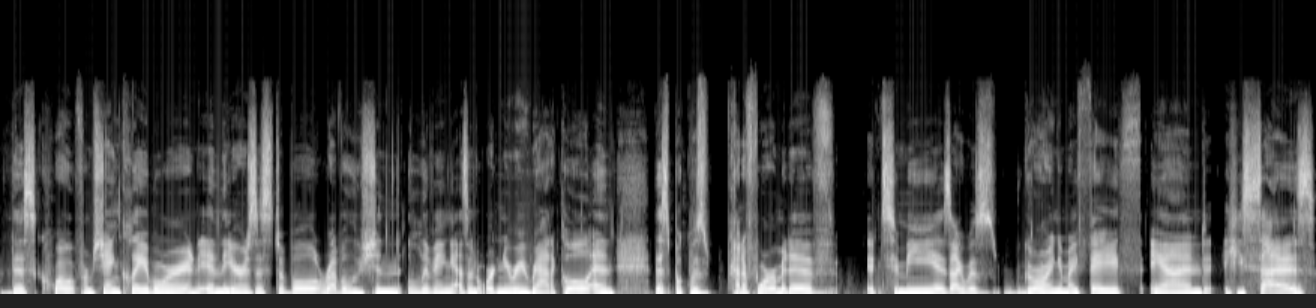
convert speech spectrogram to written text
this quote from Shane Claiborne in The Irresistible Revolution Living as an Ordinary Radical. And this book was kind of formative to me as I was growing in my faith. And he says,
